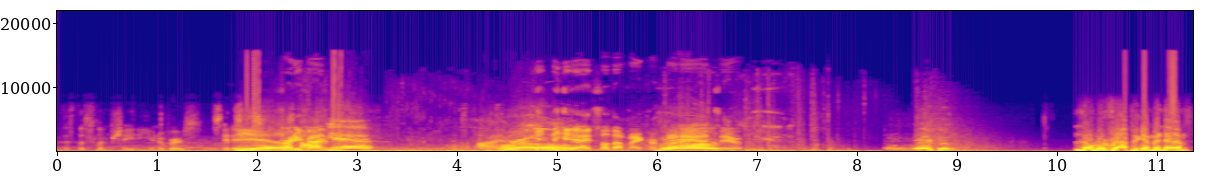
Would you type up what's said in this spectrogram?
Is this the Slim Shady universe? It is. Yeah. It's Pretty time. fast. Yeah, It's time. bro. yeah, I saw that microphone. I had to. Bro. No, we're rapping Eminem.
